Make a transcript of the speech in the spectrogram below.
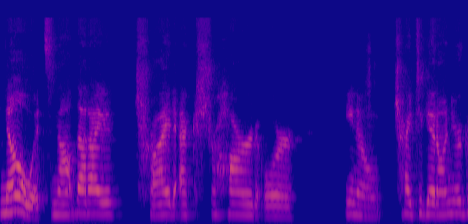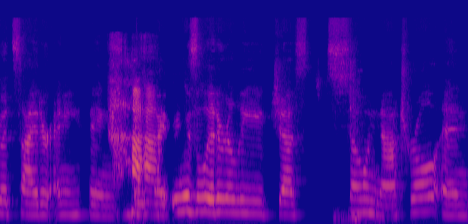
no, it's not that I tried extra hard or, you know, tried to get on your good side or anything. it, was literally just so natural and,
